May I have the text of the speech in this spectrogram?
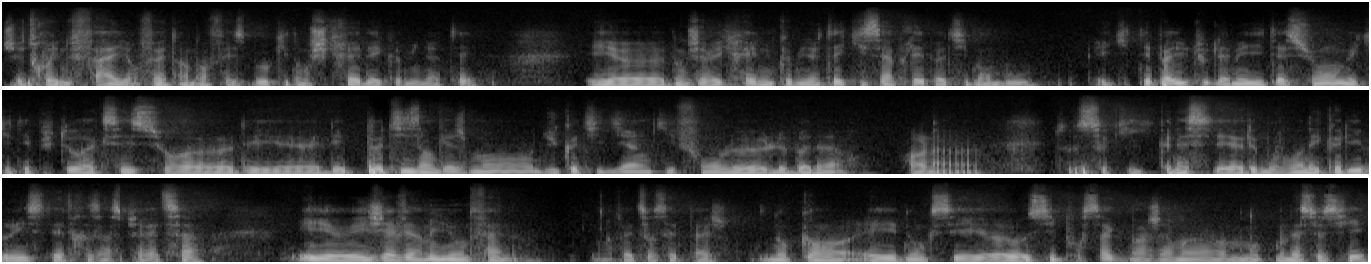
j'ai trouvé une faille en fait hein, dans Facebook et donc je créais des communautés. Et euh, donc j'avais créé une communauté qui s'appelait Petit Bambou et qui n'était pas du tout de la méditation, mais qui était plutôt axée sur euh, des, petits engagements du quotidien qui font le, bonheur. Voilà. Tous ceux qui connaissent le mouvement des colibris, c'était très inspiré de ça. Et, euh, j'avais un million de fans en fait sur cette page. Donc et donc c'est aussi pour ça que Benjamin, donc mon associé,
